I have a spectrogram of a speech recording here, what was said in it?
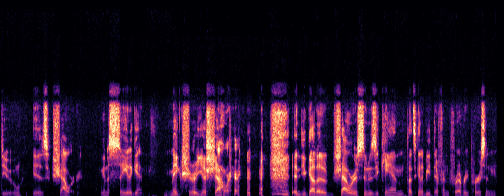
do is shower. I'm going to say it again. Make sure you shower. and you got to shower as soon as you can. That's going to be different for every person.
